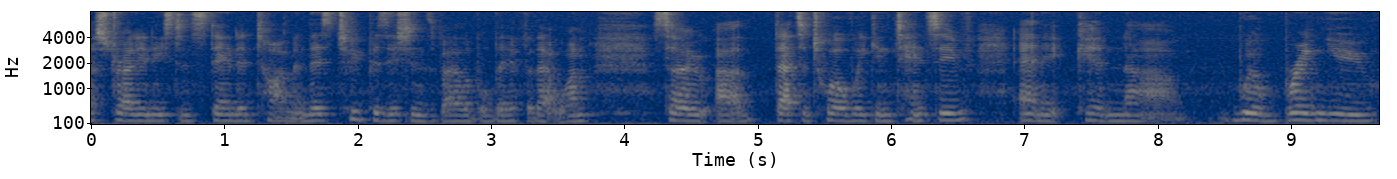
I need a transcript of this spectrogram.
Australian Eastern Standard Time, and there's two positions available there for that one. So uh, that's a 12 week intensive, and it can uh, will bring you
